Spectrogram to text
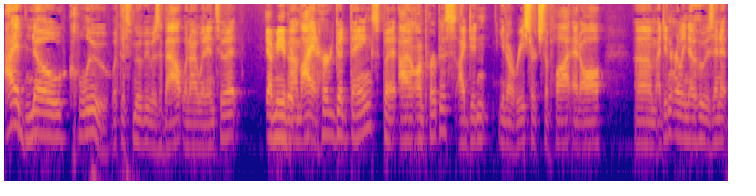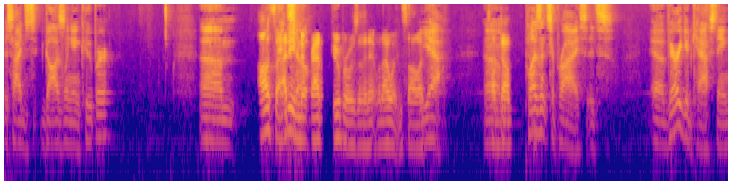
I had no clue what this movie was about when I went into it. Yeah, me either. Um, I had heard good things, but I, on purpose, I didn't, you know, research the plot at all. Um, I didn't really know who was in it besides Gosling and Cooper. Um, Honestly, I didn't even know Bradley Cooper was in it when I went and saw it. yeah, um, pleasant surprise. It's uh, very good casting,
